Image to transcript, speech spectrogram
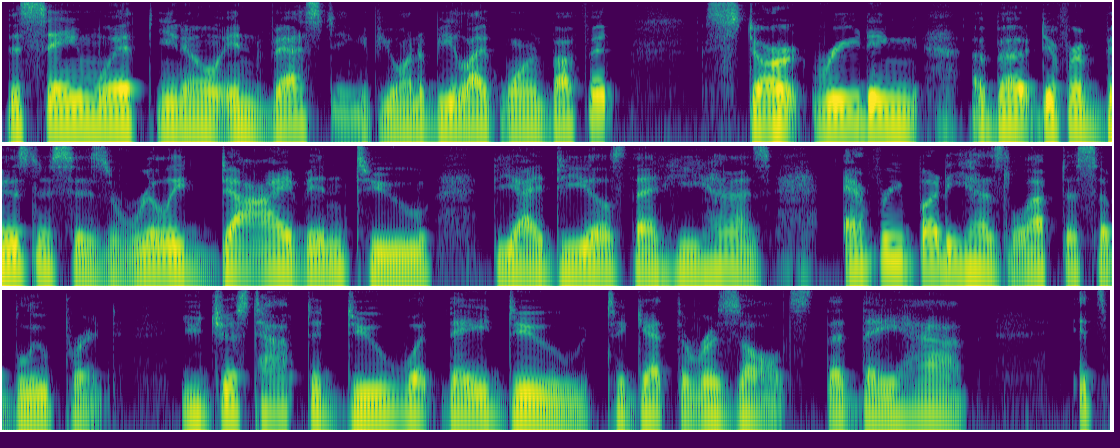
The same with, you know, investing. If you want to be like Warren Buffett, start reading about different businesses, really dive into the ideals that he has. Everybody has left us a blueprint. You just have to do what they do to get the results that they have. It's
